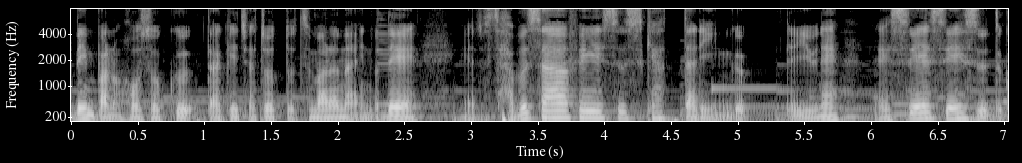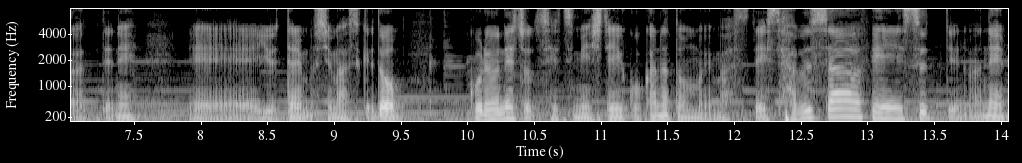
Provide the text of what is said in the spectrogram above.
伝播の法則だけじゃちょっとつまらないので、えーと、サブサーフェイススキャッタリングっていうね SSS とかってね、えー、言ったりもしますけどこれをねちょっと説明していこうかなと思いますでサブサーフェイスっていうのはね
